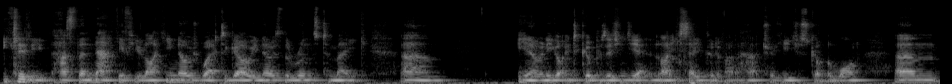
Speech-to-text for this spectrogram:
he clearly has the knack, if you like. He knows where to go. He knows the runs to make. Um, you know, and he got into good positions. Yeah, and like you say, he could have had a hat trick. He just got the one. Um,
